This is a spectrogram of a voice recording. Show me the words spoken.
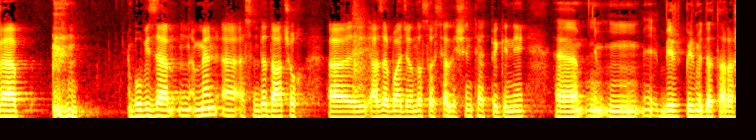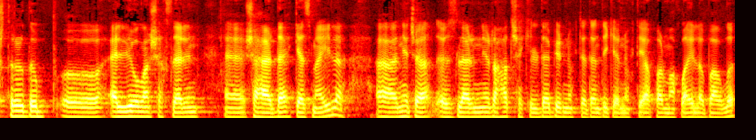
və bu bizə mən əslində daha çox Azərbaycanda sosial işin tətbiqini bir bir müddət araşdırırdım. 50 olan şəxslərin şəhərdə gəzməyi ilə necə özlərini rahat şəkildə bir nöqtədən digər nöqtəyə aparmaqları ilə bağlı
